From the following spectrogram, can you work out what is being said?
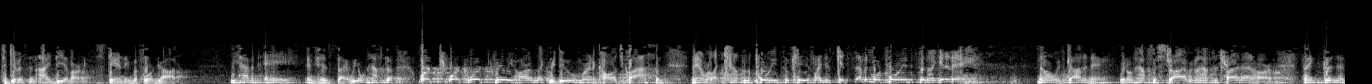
to give us an idea of our standing before God. We have an A in His sight. We don't have to work, work, work really hard like we do when we're in a college class and man, we're like counting the points. Okay, if I just get seven more points, then I get an A. No, we've got an A. We don't have to strive. We don't have to try that hard. Thank goodness,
